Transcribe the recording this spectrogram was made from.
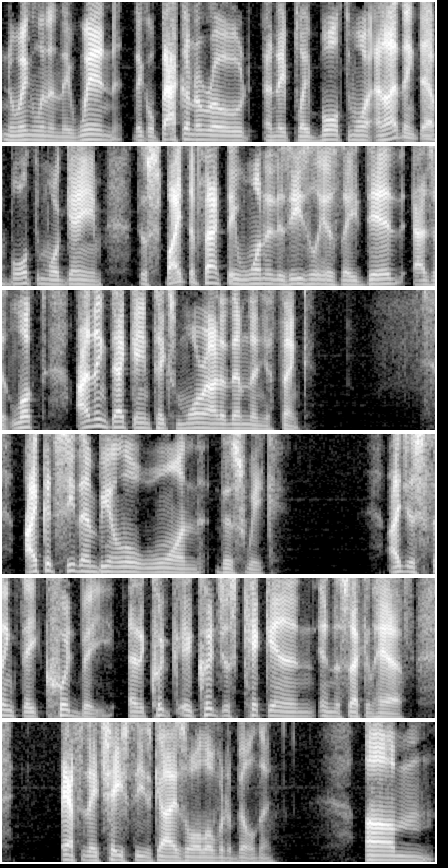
New England and they win. They go back on the road and they play Baltimore. And I think that Baltimore game, despite the fact they won it as easily as they did, as it looked, I think that game takes more out of them than you think. I could see them being a little worn this week. I just think they could be, and it could it could just kick in in the second half after they chase these guys all over the building. Um,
